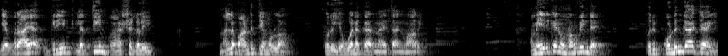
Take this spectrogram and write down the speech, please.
എബ്രായ ഗ്രീക്ക് ലത്തീൻ ഭാഷകളിൽ നല്ല പാണ്ഡിത്യമുള്ള ഒരു യൗവനക്കാരനായി താൻ മാറി. അമേരിക്കൻ ഉണർവിന്റെ ഒരു കൊടുങ്കാറ്റായി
